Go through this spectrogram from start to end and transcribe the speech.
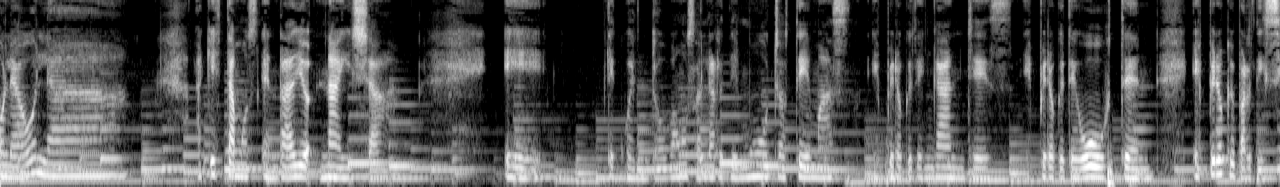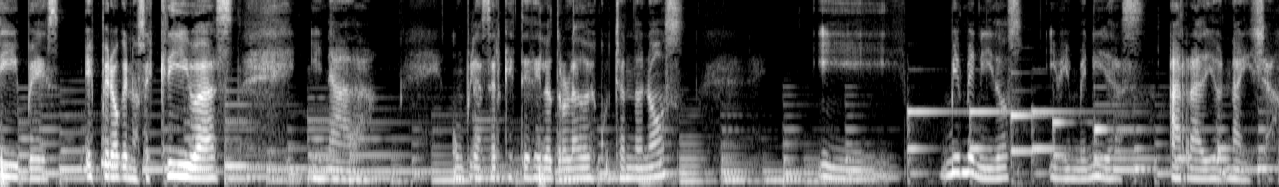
Hola, hola. Aquí estamos en Radio Naija. Eh, te cuento, vamos a hablar de muchos temas. Espero que te enganches, espero que te gusten, espero que participes, espero que nos escribas. Y nada, un placer que estés del otro lado escuchándonos. Y bienvenidos y bienvenidas a Radio Naija.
